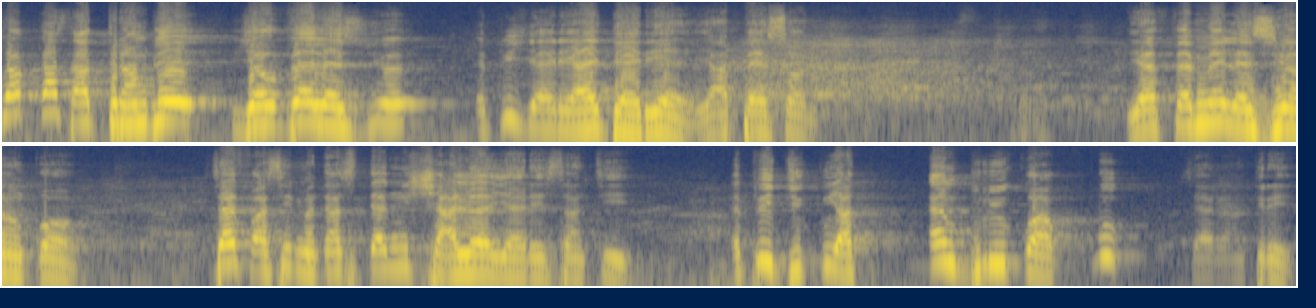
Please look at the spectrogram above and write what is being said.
Donc, quand ça tremblait, j'ai ouvert les yeux et puis j'ai regardé derrière, il n'y a personne. J'ai fermé les yeux encore. Cette fois-ci, maintenant, c'était une chaleur, j'ai ressenti. Et puis, du coup, il y a un bruit, quoi. C'est rentré.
